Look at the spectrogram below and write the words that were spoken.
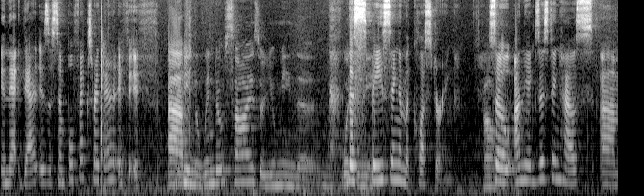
And that, that is a simple fix right there, if, if. you um, mean the window size, or you mean the, what the you mean? spacing and the clustering. Oh. So on the existing house, um,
